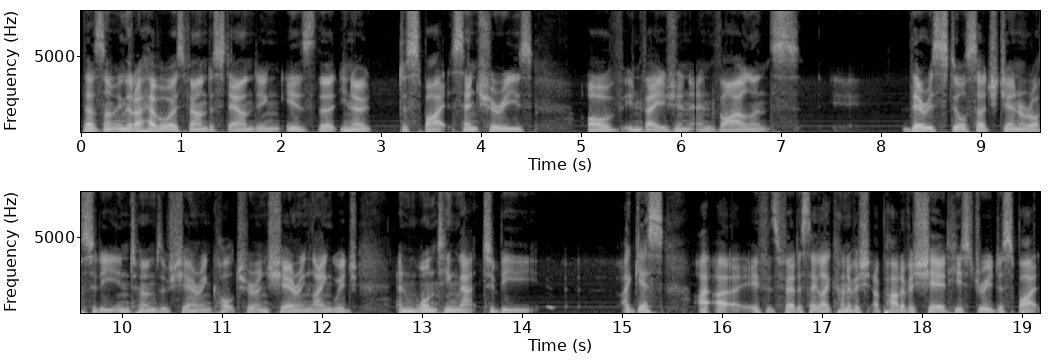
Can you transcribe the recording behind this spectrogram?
That's something that I have always found astounding is that, you know, despite centuries of invasion and violence there is still such generosity in terms of sharing culture and sharing language and wanting that to be I guess, I, I, if it's fair to say, like kind of a, a, part of a shared history, despite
